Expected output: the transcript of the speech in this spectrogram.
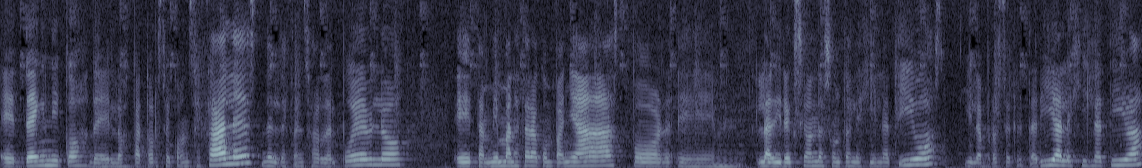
eh, técnicos de los 14 concejales, del Defensor del Pueblo, eh, también van a estar acompañadas por eh, la Dirección de Asuntos Legislativos y la Prosecretaría Legislativa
